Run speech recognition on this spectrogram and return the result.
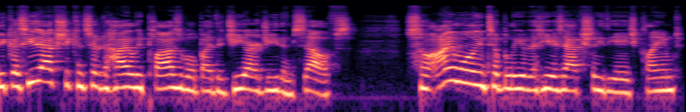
because he's actually considered highly plausible by the GRG themselves. So I'm willing to believe that he is actually the age claimed,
